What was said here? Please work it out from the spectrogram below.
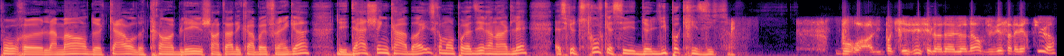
pour euh, la mort de Carl Tremblay, chanteur des Cowboys fringants, les Dashing Cowboys, comme on pourrait dire en anglais. Est-ce que tu trouves que c'est de l'hypocrisie, ça? Bon, l'hypocrisie, c'est l'honneur du vice à la vertu. Hein.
